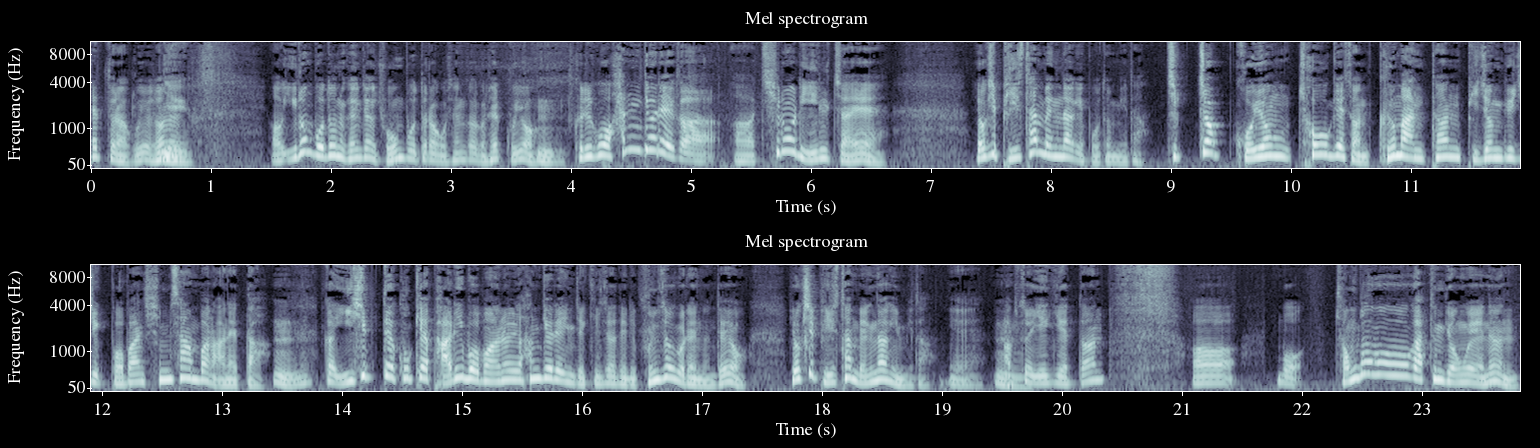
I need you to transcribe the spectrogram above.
했더라고요. 저는 예. 어, 이런 보도는 굉장히 좋은 보도라고 생각을 했고요. 음. 그리고 한겨레가 어, 7월 2일자에 역시 비슷한 맥락의 보도입니다. 직접 고용 처우 개선 그 많던 비정규직 법안 심사 한 번 안 했다. 음. 그러니까 20대 국회 발의 법안을 한겨레 이제 기자들이 분석을 했는데요. 역시 비슷한 맥락입니다. 예. 음. 앞서 얘기했던 어 뭐 정부 같은 경우에는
